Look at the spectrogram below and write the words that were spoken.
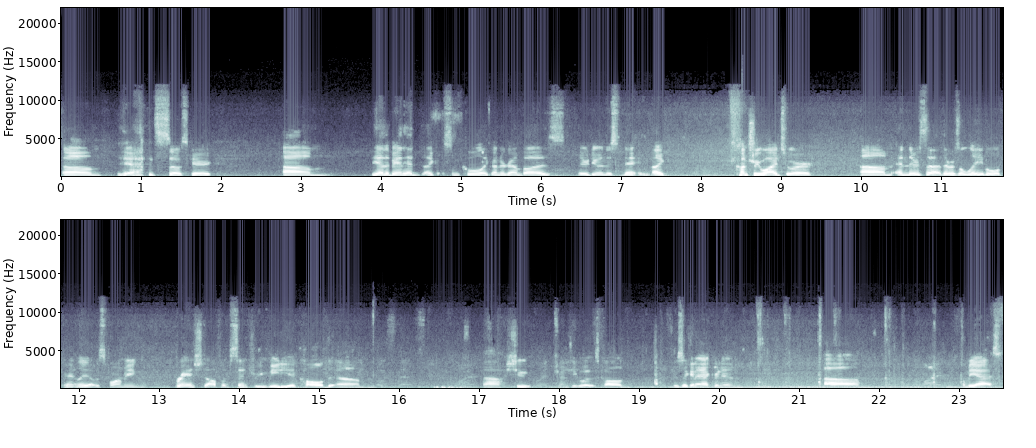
Um, yeah, it's so scary. Um, yeah, the band had like some cool like underground buzz. They were doing this na- like countrywide tour, um, and there's a there was a label apparently that was forming branched off of Century Media called um, oh shoot, I'm trying to think of what it was called. There's like an acronym. Um, let me ask.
